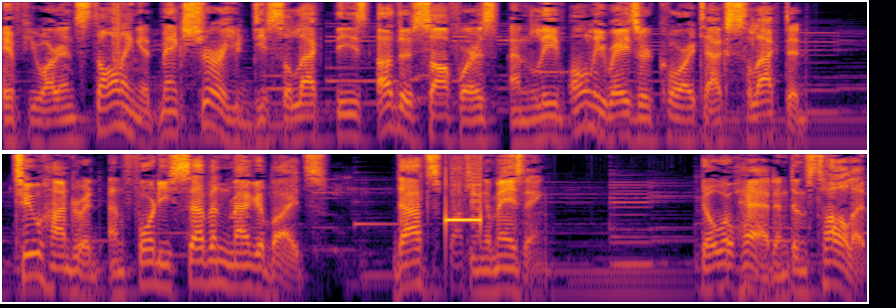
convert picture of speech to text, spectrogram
If you are installing it make sure you deselect these other softwares and leave only Razer Cortex selected. 247 megabytes. That's fucking amazing. Go ahead and install it.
